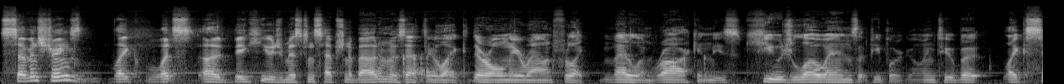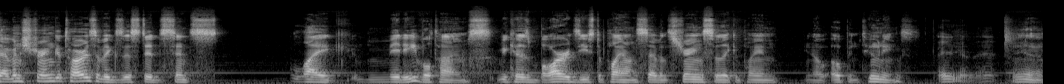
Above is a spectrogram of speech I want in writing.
seven strings, like what's a big huge misconception about them is that they're like they're only around for like metal and rock and these huge low ends that people are going to but like seven string guitars have existed since like medieval times because bards used to play on seventh strings so they could play in you know open tunings I didn't know that. yeah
